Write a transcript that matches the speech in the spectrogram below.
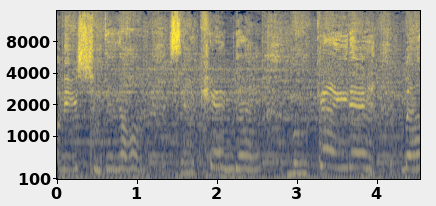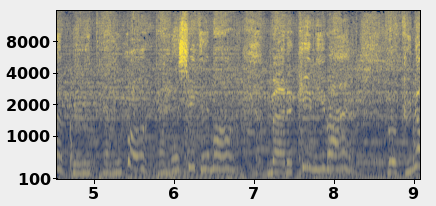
うにしてよ叫んでもがいでまぶたを晴らしてもまだ君は僕の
